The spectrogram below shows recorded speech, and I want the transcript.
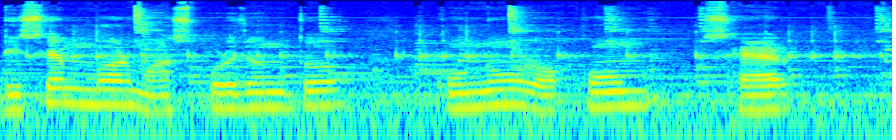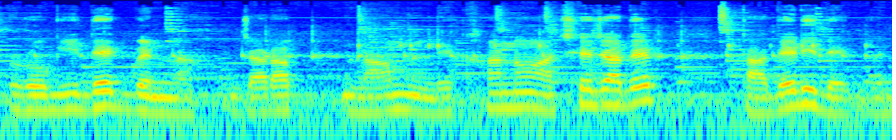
ডিসেম্বর মাস পর্যন্ত কোনো রকম স্যার রোগী দেখবেন না। যারা নাম লেখানো আছে যাদের, তাদেরই দেখবেন।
